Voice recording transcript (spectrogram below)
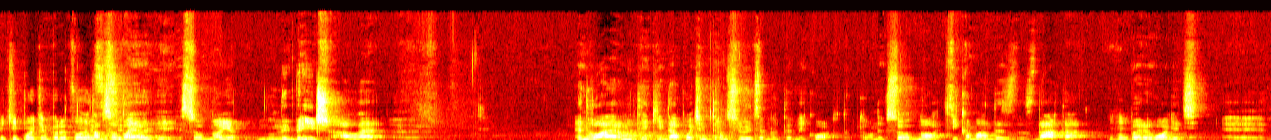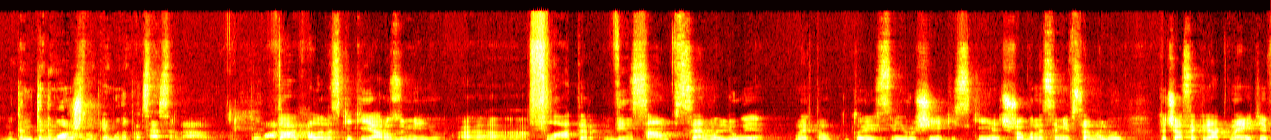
який потім Ну, перетворюється. там все одно є, все одно є ну, не брідж, але е, environment, який да, потім транслюється в нативний код. Тобто вони все одно ці команди з, з Dart переводять. Ну, ти, ти не можеш напряму на процесор да, впливати. Так, але наскільки я розумію, е, Flutter він сам все малює. У них там то є свої руші, якісь скія, чи що, вони самі все малюють. В той час як React Native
